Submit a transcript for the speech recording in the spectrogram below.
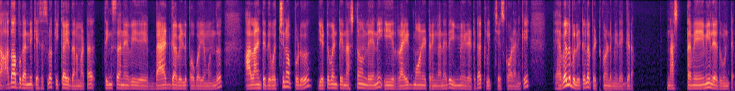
దాదాపుగా అన్ని కేసెస్లో కిక్ అయ్యిద్ది అనమాట థింగ్స్ అనేవి బ్యాడ్గా వెళ్ళిపోబోయే ముందు. అలాంటిది వచ్చినప్పుడు ఎటువంటి నష్టం లేని ఈ రైడ్ మానిటరింగ్ అనేది ఇమ్మీడియట్గా క్లిక్ చేసుకోవడానికి అవైలబిలిటీలో పెట్టుకోండి మీ దగ్గర. నష్టమేమీ లేదు ఉంటే.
